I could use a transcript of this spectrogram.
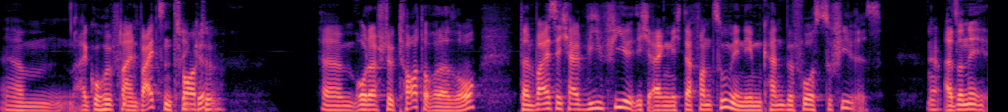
ähm, alkoholfreien Weizen trinke ähm, oder Stück Torte oder so, dann weiß ich halt, wie viel ich eigentlich davon zu mir nehmen kann, bevor es zu viel ist. Ja. Also ne,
